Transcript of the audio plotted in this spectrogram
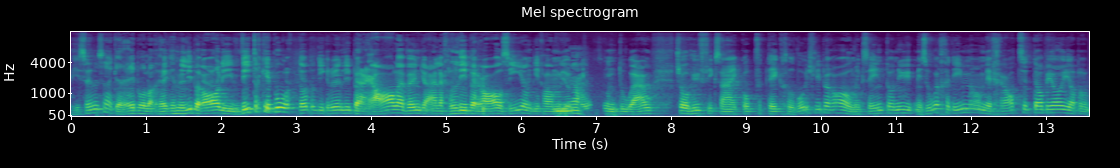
wie soll man sagen, liberale Wiedergeburt. Oder? Die grünen Liberalen wollen ja eigentlich liberal sein. Und ich habe mir ja. und du auch schon häufig gesagt, Kopfendeckel, wo ist liberal? Wir sehen da nichts. Wir suchen immer, wir kratzen da bei euch, aber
